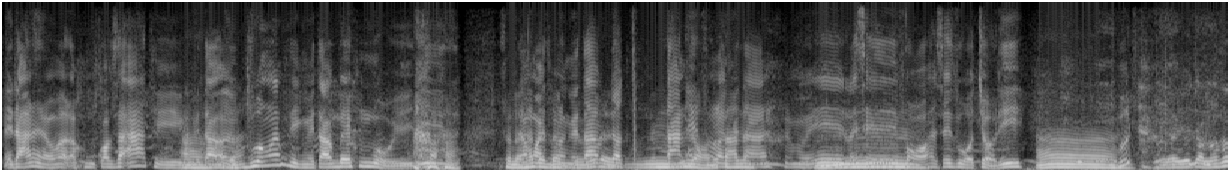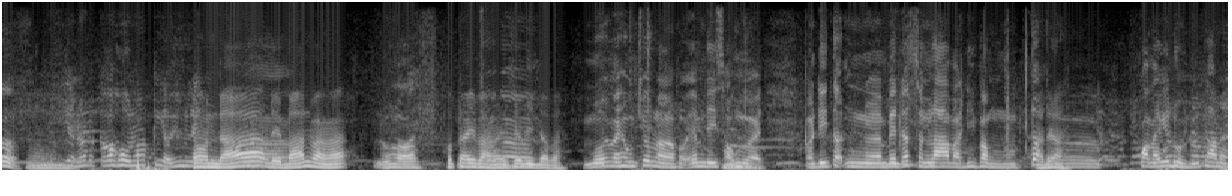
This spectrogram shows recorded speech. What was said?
cái đá này nó bảo là không có dã thì À, người ta có ờ, vương lắm thì người ta bê không nổi đi. Xong ra rồi ngoài xong là người ta là đợt tan hết xong là tan người ta mới Ừ. lấy xe phò hay xe rùa chở đi. À. Vứt. Cho nó thôi ừ. kiểu nó có hồn nó kiểu như mình lấy còn đá để bán vàng ạ đúng rồi. Có tay vàng này chưa bị đập à? mỗi mấy hôm trước là hội em đi 6 người. Còn đi tận ờ, bên đất Sơn La và đi vòng À, tận đây à? ờ, qua mấy cái đồi núi cao này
